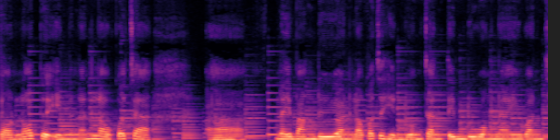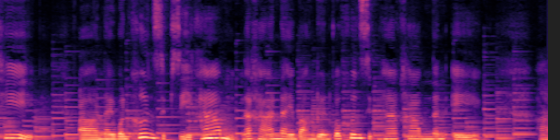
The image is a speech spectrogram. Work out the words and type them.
จรรอบตัวเองดังนั้นเราก็จะในบางเดือนเราก็จะเห็นดวงจันทร์เต็มดวงในวันที่ในวันขึ้น 14ค่ำนะคะ ในบางเดือนก็ขึ้น 15ค่ำนั่นเองค่ะ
